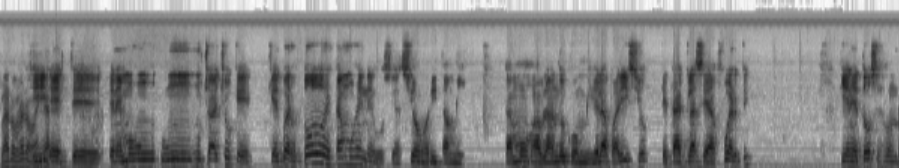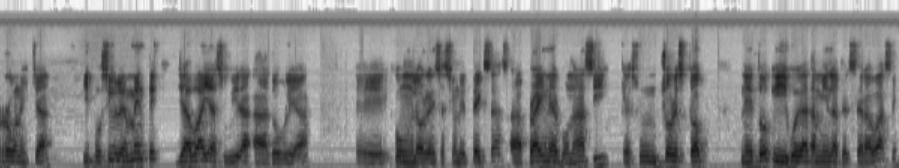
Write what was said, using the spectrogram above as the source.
Claro, claro. Sí, este, tenemos un, un muchacho que, que, bueno, todos estamos en negociación ahorita mismo. Estamos hablando con Miguel Aparicio, que está clase A fuerte, tiene 12 honrones ya y posiblemente ya vaya a subir a, a AA eh, con la organización de Texas, a Brainer Bonazzi, que es un shortstop neto y juega también la tercera base.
